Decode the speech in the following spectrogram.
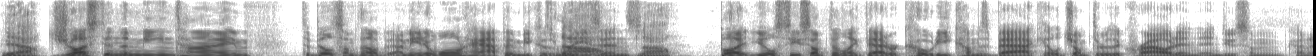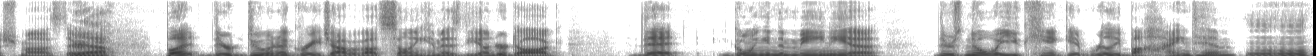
Yeah. Just in the meantime to build something up. I mean, it won't happen because of No, reasons. No. But you'll see something like that, or Cody comes back, he'll jump through the crowd and, and do some kind of schmaz there. Yeah. But they're doing a great job about selling him as the underdog. That going into Mania, there's no way you can't get really behind him. Mm-hmm.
